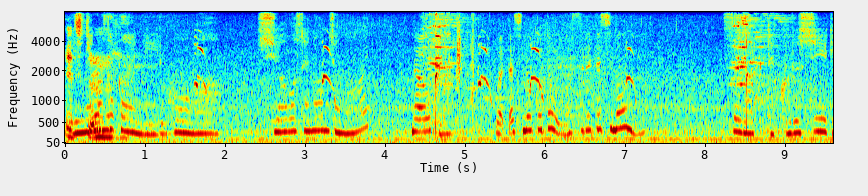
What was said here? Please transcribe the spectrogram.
It's 夢の starting 世 to. 界にいる方が幸せなんじゃないナオコ私のことを忘れてしまうの空って苦しい現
